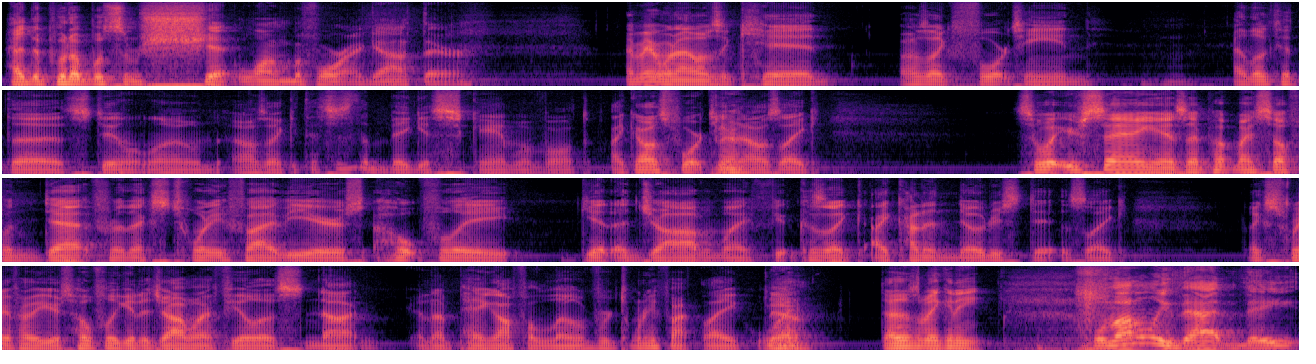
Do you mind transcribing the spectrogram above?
had to put up with some shit long before I got there. I remember when I was a kid, I was like 14. I looked at the student loan. I was like, this is the biggest scam of all. T-. Like, I was 14. Yeah. I was like, so what you're saying is I put myself in debt for the next 25 years, hopefully get a job in my field. Cause like, I kind of noticed it. It's like, next 25 years, hopefully get a job my field that's not, and I'm paying off a loan for 25. Like, what? Yeah. That doesn't make any. Well, not only that, they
